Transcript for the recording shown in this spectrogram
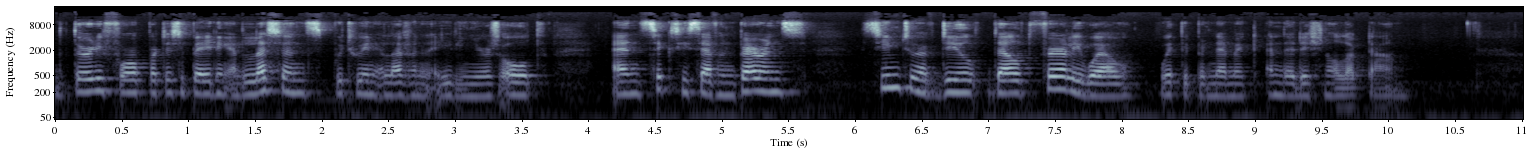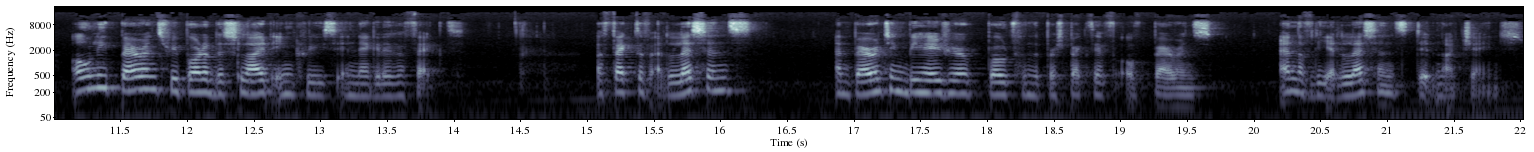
the 34 participating adolescents between 11 and 18 years old and 67 parents seem to have deal, dealt fairly well with the pandemic and the additional lockdown. Only parents reported a slight increase in negative effects. Effect of adolescence and parenting behavior, both from the perspective of parents and of the adolescents, did not change.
